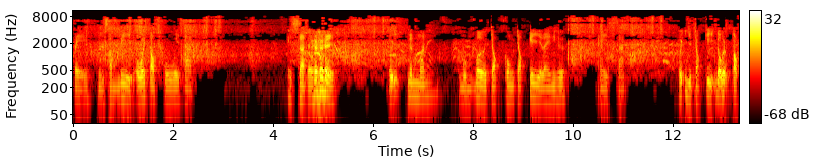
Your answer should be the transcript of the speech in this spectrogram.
เป๋มีซอมบี้ โอ้ยตบกูไอ้สัตว์ไอสัตว์เอ้ยเฮ้ยนั่นมันบุมเบอร์จ็อกกงจ็อกกี้อะไรนี่คือไอสัตว์ เฮ้ยหยิบจ็อกกี้โดนตบ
